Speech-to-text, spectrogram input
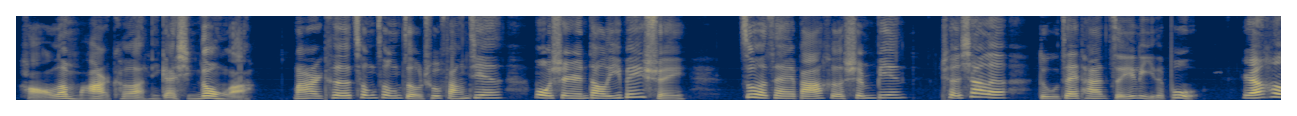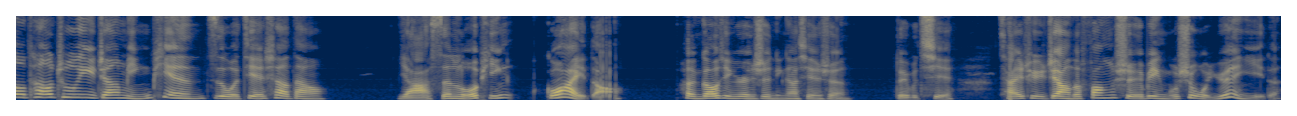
好了，马尔科，你该行动了。马尔科匆匆走出房间，陌生人倒了一杯水。坐在巴赫身边，扯下了堵在他嘴里的布，然后掏出一张名片，自我介绍道：“亚森·罗平，怪盗，很高兴认识您啊，先生。对不起，采取这样的方式并不是我愿意的。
